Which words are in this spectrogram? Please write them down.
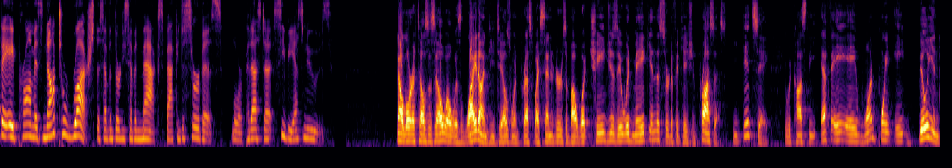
FAA promised not to rush the 737 MAX back into service. Laura Podesta, CBS News. Now, Laura tells us Elwell was light on details when pressed by senators about what changes it would make in the certification process. He did say it would cost the FAA $1.8 billion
